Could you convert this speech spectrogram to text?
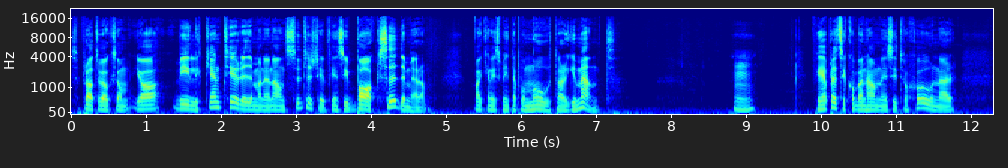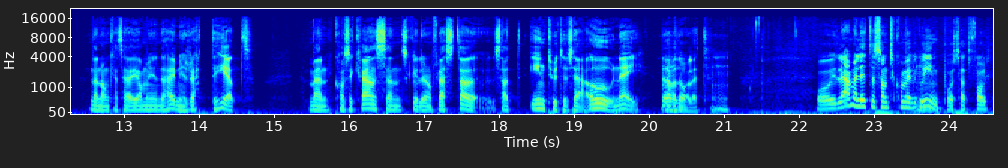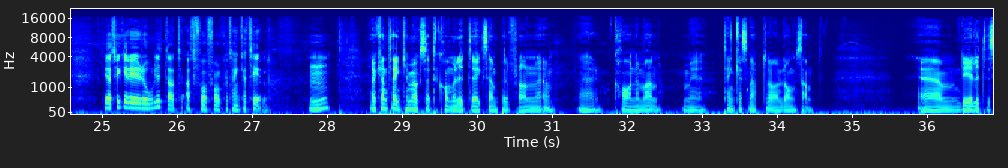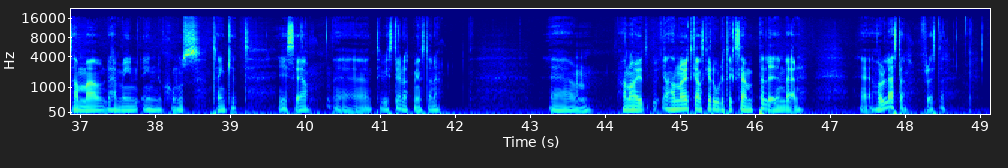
så pratade vi också om, ja, vilken teori man än ansluter sig till finns ju baksidor med dem. Man kan liksom hitta på motargument. Mm. För helt plötsligt kommer man hamna i en situation när, någon kan säga, ja men det här är min rättighet. Men konsekvensen skulle de flesta så att intuitivt säga, oh nej, det där var Mm. dåligt. Mm. Och ja, men lite sånt kommer vi gå in Mm. på så att folk, jag tycker det är roligt att, att få folk att tänka till. Mm. Jag kan tänka mig också att det kommer lite exempel från uh, den här Kahneman med tänka snabbt och långsamt. Ehm, det är lite samma det här med in- induktionstänket gissar jag. eh, till viss del åtminstone. Ehm, han, har ju ett, han har ju ett ganska roligt exempel i den där. Eh, har du läst den förresten?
